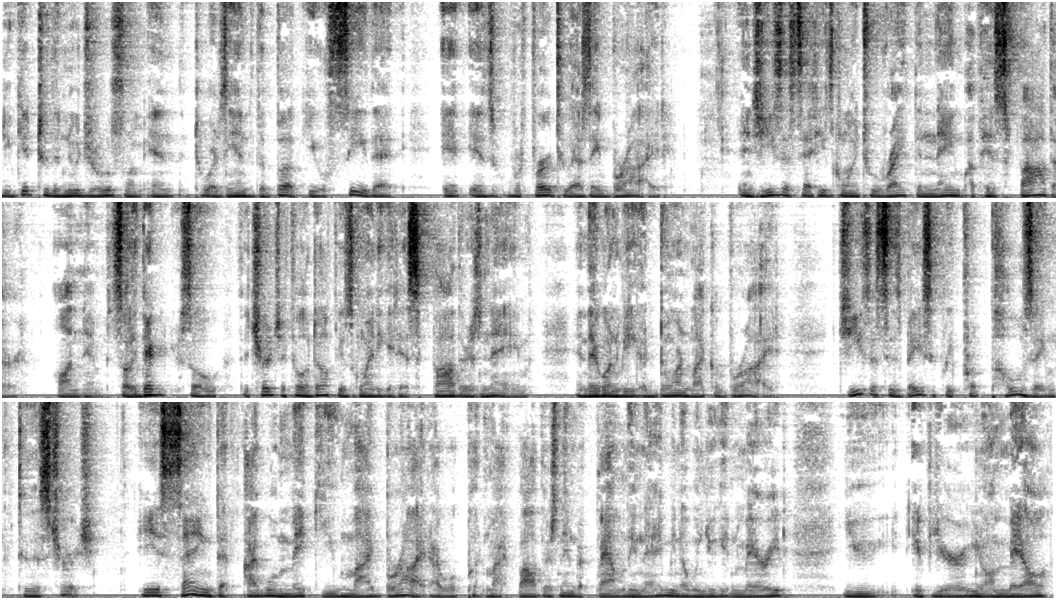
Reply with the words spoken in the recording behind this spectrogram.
you get to the New Jerusalem and towards the end of the book, you'll see that it is referred to as a bride. And Jesus said he's going to write the name of his father on him. So, so the church of Philadelphia is going to get his father's name, and they're going to be adorned like a bride. Jesus is basically proposing to this church. He is saying that I will make you my bride. I will put my father's name, the family name. You know, when you get married, you if you're you know a male,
